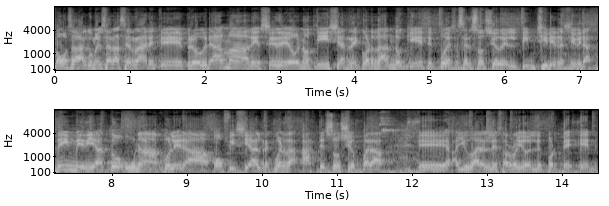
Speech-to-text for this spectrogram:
Vamos a comenzar a cerrar este programa de CDO Noticias recordando que te puedes hacer socio del Team Chile y recibirás de inmediato una polera oficial. Recuerda, hazte socio para eh, ayudar al desarrollo del deporte en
